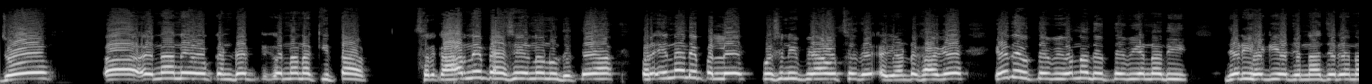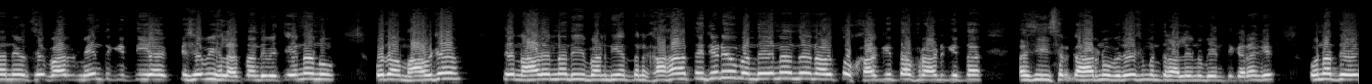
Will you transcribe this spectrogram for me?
ਜੋ ਅਹ, ਇਹਨਾਂ ਨੇ ਉਹ ਕੰਟੈਕਟ ਉਹਨਾਂ ਨਾਲ ਕੀਤਾ ਸਰਕਾਰ ਨੇ ਪੈਸੇ ਇਹਨਾਂ ਨੂੰ ਦਿੱਤੇ ਆ ਪਰ ਇਹਨਾਂ ਦੇ ਪੱਲੇ ਕੁਝ ਨਹੀਂ ਪਿਆ। ਉੱਥੇ ਦੇ ਏਜੰਟ ਖਾ ਗਏ। ਇਹਦੇ ਉੱਤੇ ਵੀ ਉਹਨਾਂ ਦੇ ਉੱਤੇ ਵੀ ਇਹਨਾਂ ਦੀ ਜਿਹੜੀ ਹੈਗੀ ਹੈ, ਜਿੰਨਾ ਚਿਰ ਇਹਨਾਂ ਨੇ ਉੱਥੇ ਬਾਹਰ ਮਿਹਨਤ ਕੀਤੀ ਹੈ, ਕਿਸੇ ਵੀ ਹਾਲਾਤਾਂ ਦੇ ਵਿੱਚ ਇਹਨਾਂ ਨੂੰ ਉਹਦਾ ਮੁਆਵਜ਼ਾ ਤੇ ਨਾਲ ਇਹਨਾਂ ਦੀ ਬਣਦੀਆਂ ਤਨਖਾਹਾਂ ਤੇ ਜਿਹੜੇ ਉਹ ਬੰਦੇ ਇਹਨਾਂ ਦੇ ਨਾਲ ਧੋਖਾ ਕੀਤਾ ਫਰਾਡ ਕੀਤਾ, ਅਸੀਂ ਸਰਕਾਰ ਨੂੰ, ਵਿਦੇਸ਼ ਮੰਤਰਾਲੇ ਨੂੰ ਬੇਨਤੀ ਕਰਾਂਗੇ, ਉਹਨਾਂ ਤੇ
